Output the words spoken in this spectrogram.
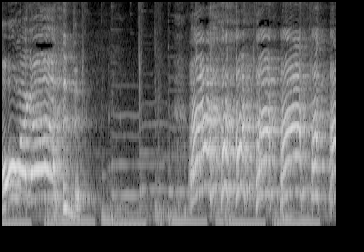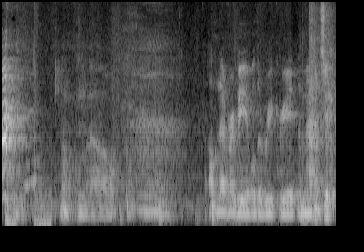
Oh my god. Oh no. I'll never be able to recreate the magic.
